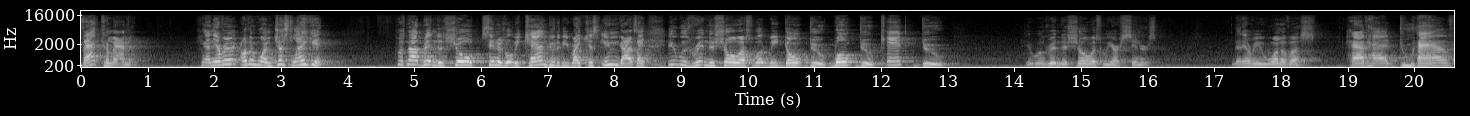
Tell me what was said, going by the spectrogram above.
that commandment and every other one just like it was not written to show sinners what we can do to be righteous in God's sight. It was written to show us what we don't do, won't do, can't do. It was written to show us we are sinners that every one of us have had, do have,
